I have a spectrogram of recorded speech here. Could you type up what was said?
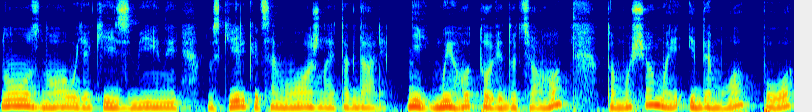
ну знову якісь зміни, ну скільки це можна і так далі. Ні, ми готові до цього, тому що ми йдемо по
